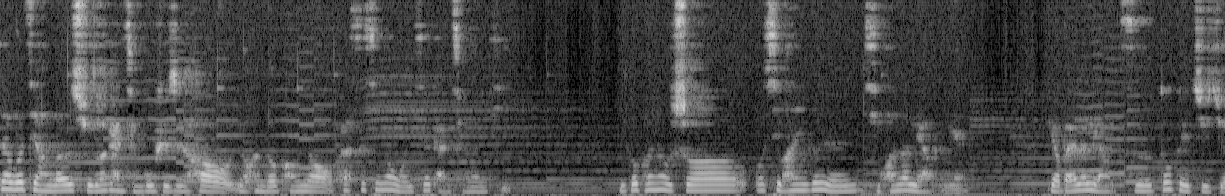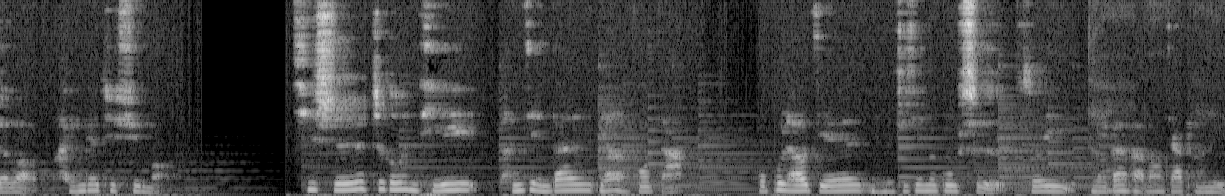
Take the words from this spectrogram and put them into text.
在我讲了许多感情故事之后，有很多朋友发私信问我一些感情问题。一个朋友说：“我喜欢一个人，喜欢了两年，表白了两次都被拒绝了，还应该继续吗？”其实这个问题很简单，也很复杂。我不了解你们之间的故事，所以没办法妄加评论。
